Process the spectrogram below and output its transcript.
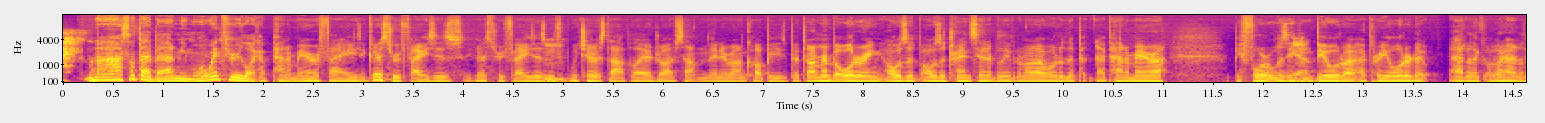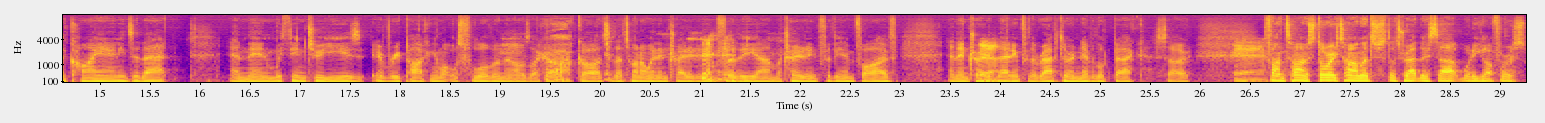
nah, it's not that bad anymore. It went through like a Panamera phase. It goes through phases. It goes through phases. Mm. With whichever star player drives something, then everyone copies. But I remember ordering. I was a I was a trendsetter, believe it or not. I ordered the, that Panamera before it was even yeah. built. I, I, pre-ordered it out of the out of the Cayenne into that, and then within two years, every parking lot was full of them, and I was like, oh god. So that's when I went and traded in for the um, I traded in for the M5 and then traded yeah. that in for the Raptor and never looked back. So yeah. fun time, story time. Let's let's wrap this up. What do you got for us?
